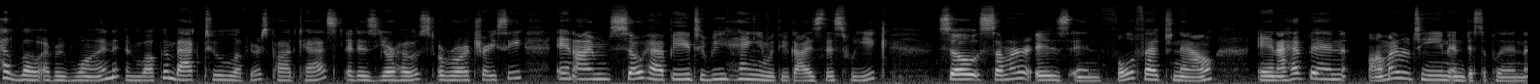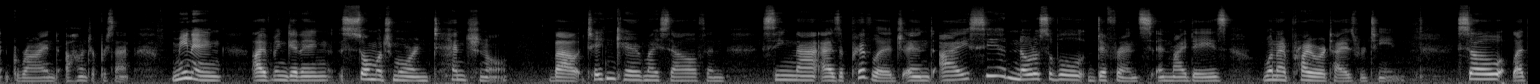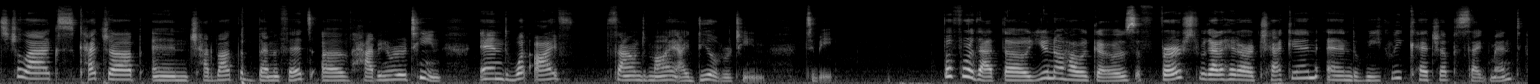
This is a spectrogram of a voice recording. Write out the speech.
Hello, everyone, and welcome back to Love Yours Podcast. It is your host, Aurora Treacy, and I'm so happy to be hanging with you guys this week. So, summer is in full effect now, and I have been on my routine and discipline grind 100%, meaning I've been getting so much more intentional about taking care of myself and seeing that as a privilege. And I see a noticeable difference in my days when I prioritize routine. So let's chillax, catch up, and chat about the benefits of having a routine and what I've found my ideal routine to be. Before that, though, you know how it goes. First, we gotta hit our check in and weekly catch up segment.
